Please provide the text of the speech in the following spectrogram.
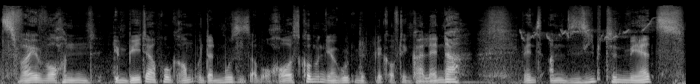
zwei Wochen im Beta-Programm und dann muss es aber auch rauskommen. Ja gut, mit Blick auf den Kalender. Wenn es am 7. März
